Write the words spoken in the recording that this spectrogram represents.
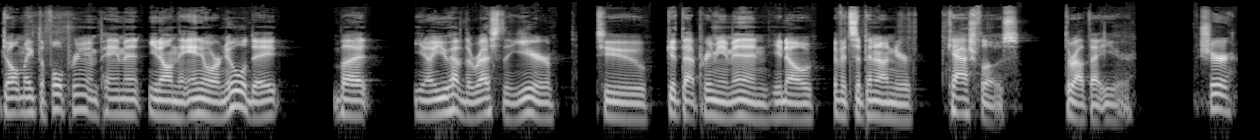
don't make the full premium payment, you know, on the annual renewal date, but you know, you have the rest of the year to get that premium in, you know, if it's dependent on your cash flows throughout that year. Sure.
